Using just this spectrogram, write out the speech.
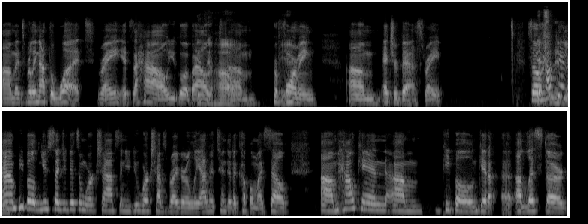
um, it's really not the what, right? It's the how you go about um, performing yeah. um, at your best, right? So Definitely. how can um, people? You said you did some workshops and you do workshops regularly. I've attended a couple myself. Um, how can um, people get a, a, list or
